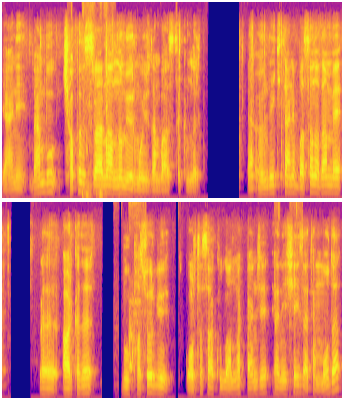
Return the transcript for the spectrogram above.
Yani ben bu çapa ısrarını anlamıyorum o yüzden bazı takımların. Yani önde iki tane basan adam ve e, arkada bu pasör bir orta saha kullanmak bence hani şey zaten moda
